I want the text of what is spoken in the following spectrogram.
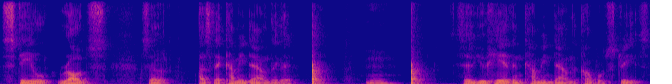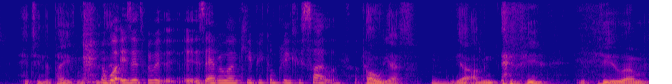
steel rods. So as they're coming down, they go. Mm. So you hear them coming down the cobbled streets, hitting the pavements. With And their- what is it? Is everyone keeping completely silent? Oh yes, Mm. yeah. I mean, if you if you um,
